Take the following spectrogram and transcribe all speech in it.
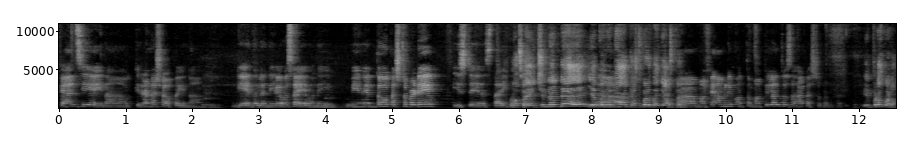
ఫ్యాన్సీ అయినా కిరాణా షాప్ అయినా. గేదెలని వ్యవసాయం అని మేము. ఎంతో కష్టపడే ఇచ్చిందంటే పని చేస్తారు. మా ఫ్యామిలీ మొత్తం మా పిల్లలతో సహా కష్టపడతారు. ఇప్పుడు కూడా?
